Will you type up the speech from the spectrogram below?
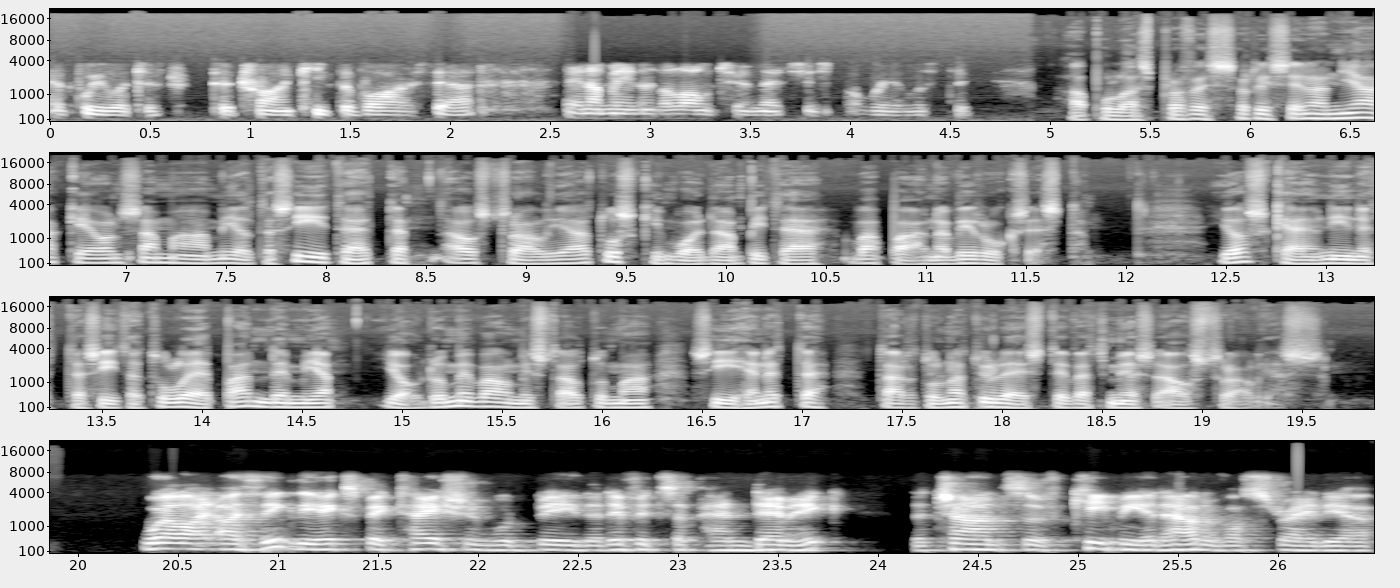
if we were to to try and keep the virus out. And I mean, in the long term, that's just not realistic. Apulaisprofessori Senan Jake on samaa mieltä siitä, että Australiaa tuskin voidaan pitää vapaana viruksesta. Jos käy niin, että siitä tulee pandemia, joudumme valmistautumaan siihen, että tartunnat yleistyvät myös Australiassa. Well, I, I think the expectation would be that if it's a pandemic, the chance of keeping it out of Australia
